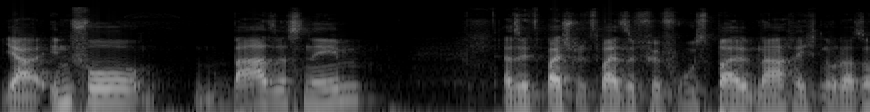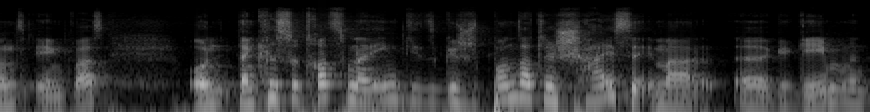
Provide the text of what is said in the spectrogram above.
ja, Infobasis nehmen. Also jetzt beispielsweise für Fußballnachrichten oder sonst irgendwas. Und dann kriegst du trotzdem dann irgendwie diese gesponserte Scheiße immer äh, gegeben. Und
